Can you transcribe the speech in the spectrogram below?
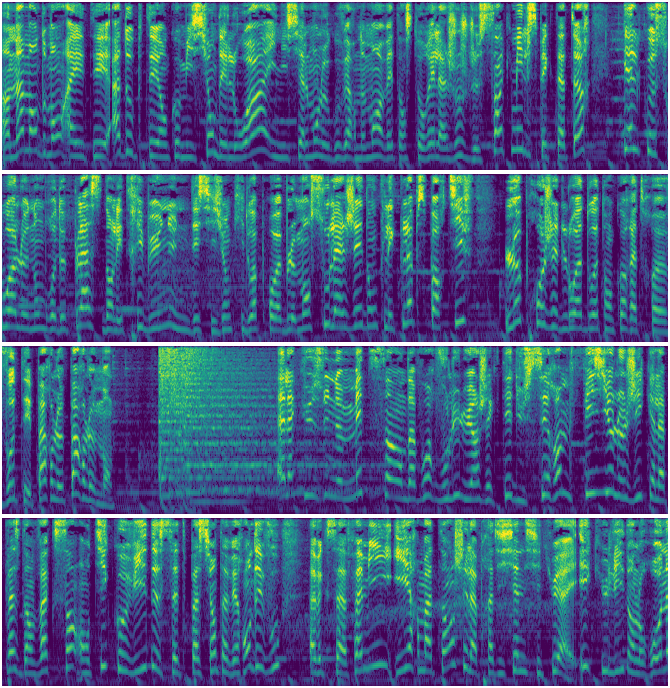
Un amendement a été adopté en commission des lois. Initialement, le gouvernement avait instauré la jauge de 5000 spectateurs, quel que soit le nombre de places dans les tribunes. Une décision qui doit probablement soulager donc les club sportif. Le projet de loi doit encore être voté par le Parlement. Elle accuse une médecin d'avoir voulu lui injecter du sérum physiologique à la place d'un vaccin anti-Covid. Cette patiente avait rendez-vous avec sa famille hier matin chez la praticienne située à Écully dans le Rhône.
